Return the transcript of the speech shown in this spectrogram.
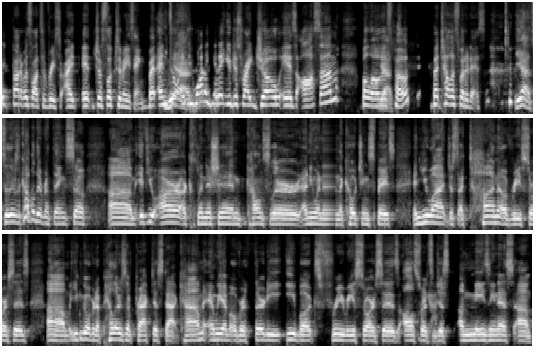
I thought it was lots of research. I, it just looked amazing. But and so yeah. if you want to get it, you just write Joe is awesome below yes. this post, but tell us what it is. yeah, so there's a couple different things. So um, if you are a clinician, counselor, anyone in the coaching space, and you want just a ton of resources, um, you can go over to pillarsofpractice.com, and we have over 30 ebooks, free resources, all oh sorts oh of just amazingness. Um,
